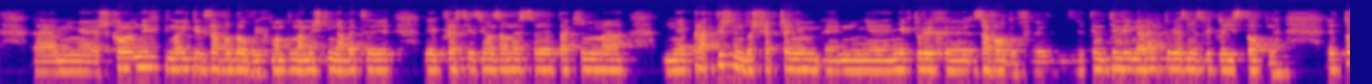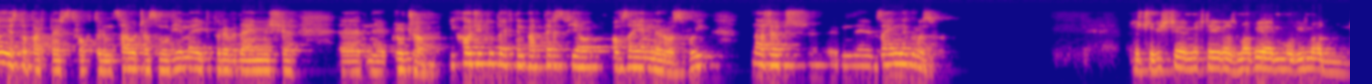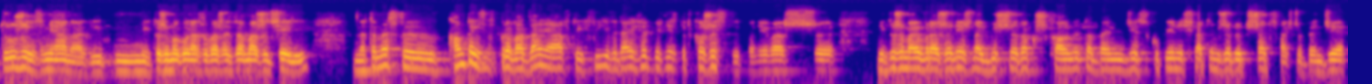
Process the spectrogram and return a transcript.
szkolnych, no i tych zawodowych. Mam tu na myśli nawet y, y, kwestie związane z takim praktycznym doświadczeniem niektórych e, zawodów, tym, tym wymiarem, który jest niezwykle istotny. To jest to partnerstwo, o którym cały czas mówimy i które wydaje mi się kluczowe. I chodzi tutaj w tym partnerstwie o, o wzajemny rozwój na rzecz wzajemnego rozwoju. Rzeczywiście my w tej rozmowie mówimy o dużych zmianach i niektórzy mogą nas uważać za marzycieli. Natomiast y, kontekst wprowadzania w tej chwili wydaje się być niezbyt korzystny, ponieważ y, niektórzy mają wrażenie, że najbliższy rok szkolny to będzie skupienie się na tym, żeby przetrwać, to będzie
